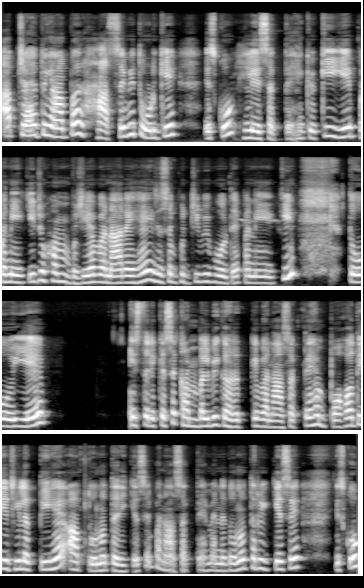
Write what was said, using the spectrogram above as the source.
आप चाहे तो यहाँ पर हाथ से भी तोड़ के इसको ले सकते हैं, क्योंकि ये पनीर की जो हम भुजिया बना रहे हैं, जिसे भुजी भी बोलते हैं पनीर की तो ये इस तरीके से कंबल भी करके बना सकते हैं। बहुत ही अच्छी लगती है, आप दोनों तरीके से बना सकते हैं। मैंने दोनों तरीके से इसको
